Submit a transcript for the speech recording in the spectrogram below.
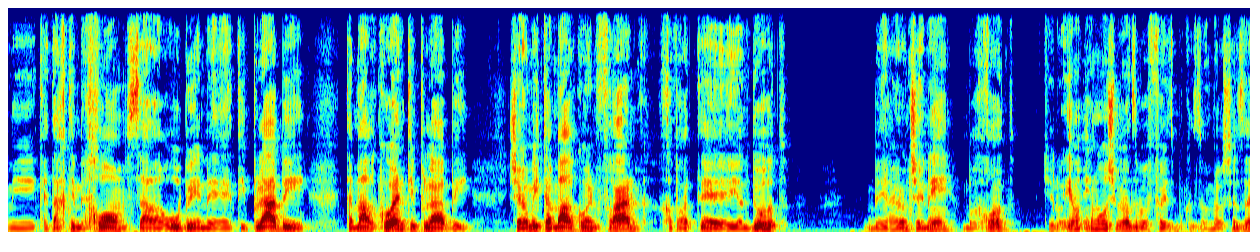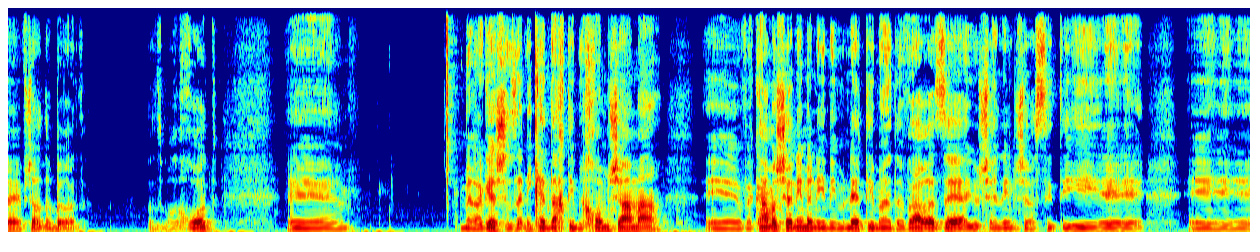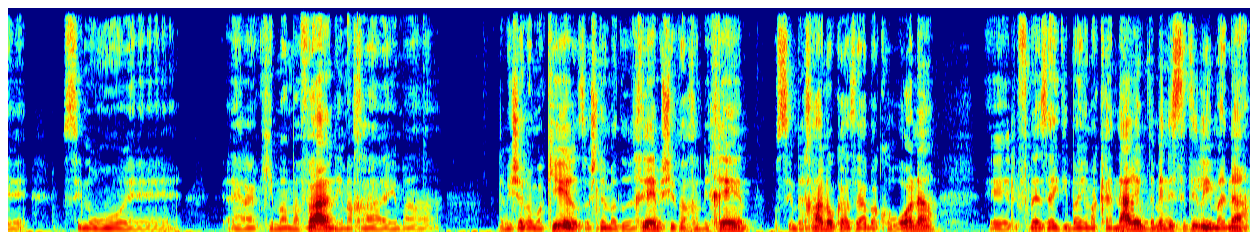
אני קדחתי מחום, שרה רובין אה, טיפלה בי, תמר כהן טיפלה בי, שהיום היא תמר כהן פרנק, חברת אה, ילדות, בהיריון שני, ברכות. כאילו, אם, אם רושמים את זה בפייסבוק, אז זה אומר שזה, אפשר לדבר על זה. אז ברכות. אה, מרגש, אז אני קדחתי מחום שמה, וכמה שנים אני נמניתי מהדבר הזה, היו שנים שעשיתי, עשינו, היה קימם אבן, עם, הח... עם. למי שלא מכיר, זה שני מדריכים, שבעה חניכים, עושים בחנוכה, זה היה בקורונה. אה, לפני זה הייתי בא עם הקנרים, תמיד ניסיתי להימנע.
